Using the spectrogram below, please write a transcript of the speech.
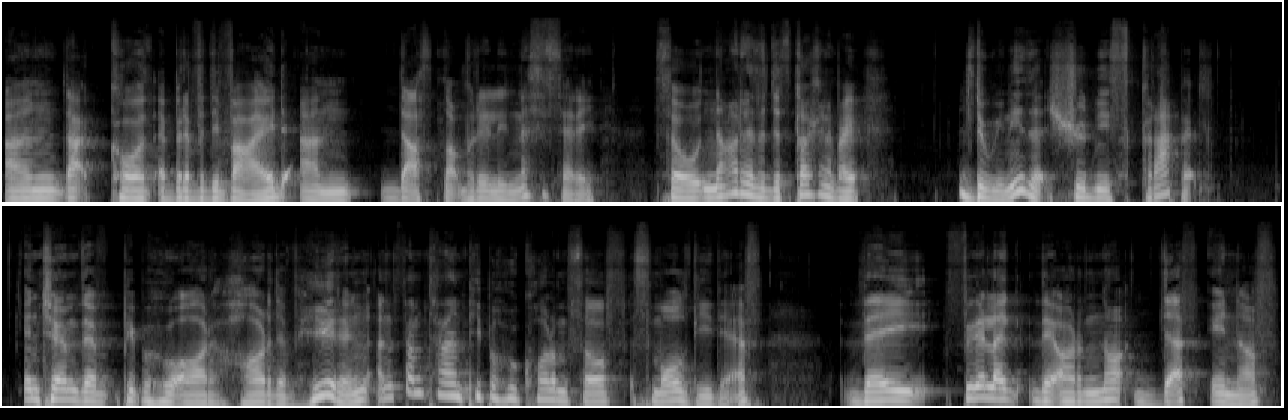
And that caused a bit of a divide and that's not really necessary. So now there's a discussion about do we need it? Should we scrap it? In terms of people who are hard of hearing and sometimes people who call themselves small d deaf, they feel like they are not deaf enough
